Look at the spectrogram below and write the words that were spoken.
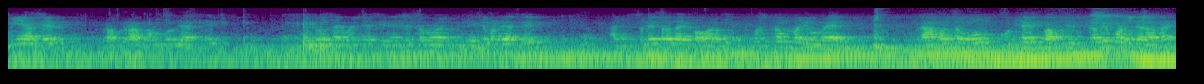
मी असेल डॉक्टर अमोल कोल्हे असतील उद्धव साहेबांच्या सेनेचे सर्व नेते मंडळी असतील आणि सुनेत्राताई पवार असतील. भक्कमपणे उभे आहेत. कामाचं ओम कुठल्याही बाबतीत कमी पडू देणार नाही.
